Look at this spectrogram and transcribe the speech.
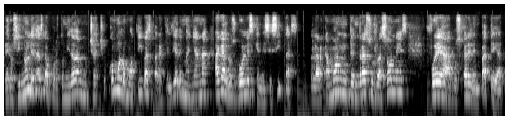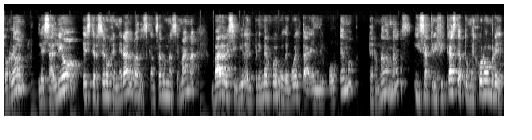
pero si no le das la oportunidad al muchacho, ¿cómo lo motivas para que el día de mañana haga los goles que necesitas? El Arcamón tendrá sus razones, fue a buscar el empate a Torreón, le salió, es tercero general, va a descansar una semana, va a recibir el primer juego de vuelta en el Cuauhtémoc, pero nada más. Y sacrificaste a tu mejor hombre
